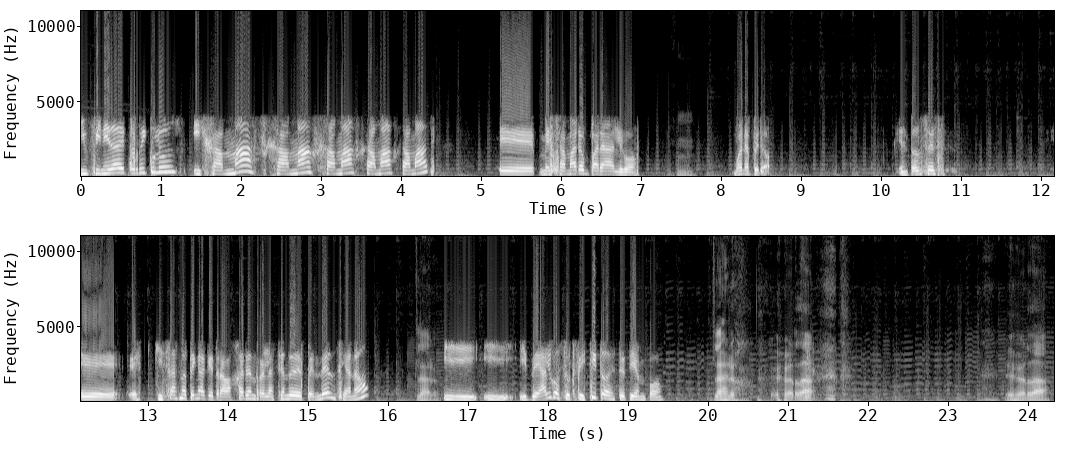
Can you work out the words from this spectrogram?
infinidad de currículums y jamás, jamás, jamás, jamás, jamás eh, me llamaron para algo. Mm, Bueno, pero entonces eh, es- quizás no tenga que trabajar en relación de dependencia, ¿no? Claro, Y, y, y de algo subsistí todo este tiempo. claro, es verdad. Es verdad.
